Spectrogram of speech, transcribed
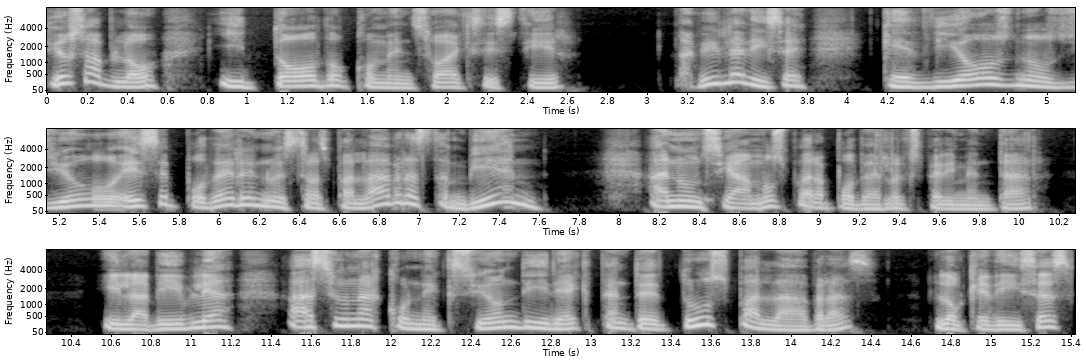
Dios habló y todo comenzó a existir. La Biblia dice que Dios nos dio ese poder en nuestras palabras también. Anunciamos para poderlo experimentar. Y la Biblia hace una conexión directa entre tus palabras, lo que dices,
